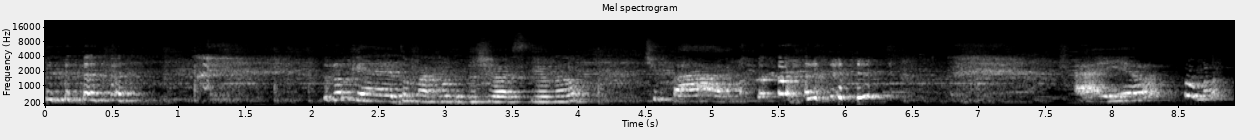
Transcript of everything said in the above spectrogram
tu não quer tomar conta do churrasquinho, não? Te pago. Aí ela, toma.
